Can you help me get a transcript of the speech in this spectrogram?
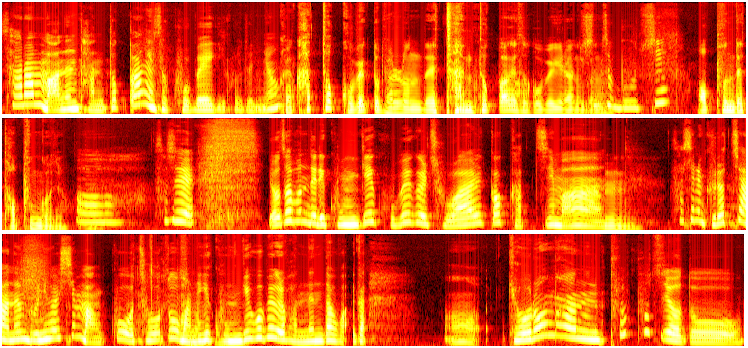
사람 많은 단톡방에서 고백이거든요. 그냥 카톡 고백도 별론데 단톡방에서 고백이라는 거는 진짜 뭐지? 엎은데 덮은 거죠. 아, 사실 여자분들이 공개 고백을 좋아할 것 같지만 음. 사실은 그렇지 않은 분이 훨씬 많고 저도 그쵸. 만약에 공개 고백을 받는다고 그러니까 어 결혼한 프로포즈여도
